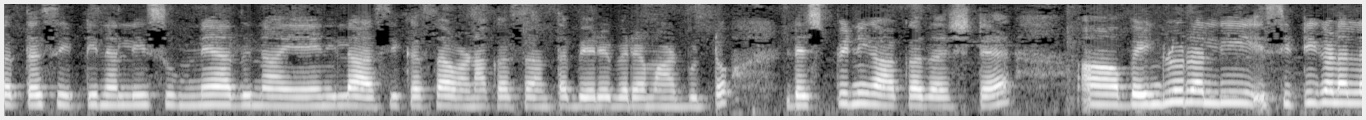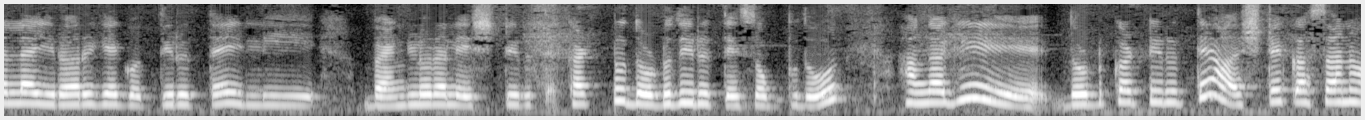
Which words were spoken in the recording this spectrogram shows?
ಗೊತ್ತಾ? ಸಿಟಿನಲ್ಲಿ ಸುಮ್ಮನೆ ಅದನ್ನ ಏನಿಲ್ಲ, ಹಸಿ ಕಸ, ಒಣ ಕಸ ಅಂತ ಬೇರೆ ಬೇರೆ ಮಾಡಿಬಿಟ್ಟು ಡಸ್ಟ್ಬಿನ್ನಿಗೆ ಹಾಕೋದಷ್ಟೇ. ಬೆಂಗಳೂರಲ್ಲಿ ಸಿಟಿಗಳಲ್ಲೆಲ್ಲ ಇರೋರಿಗೆ ಗೊತ್ತಿರುತ್ತೆ, ಇಲ್ಲಿ ಬೆಂಗಳೂರಲ್ಲಿ ಎಷ್ಟಿರುತ್ತೆ. ಕಟ್ಟು ದೊಡ್ಡದಿರುತ್ತೆ ಸೊಪ್ಪುದು. ಹಾಗಾಗಿ ದೊಡ್ಡ ಕಟ್ಟಿರುತ್ತೆ, ಅಷ್ಟೇ ಕಸನೂ,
